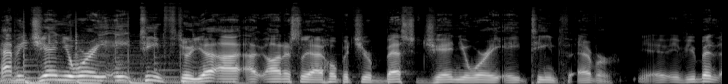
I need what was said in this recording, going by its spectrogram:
Happy January 18th to you. I, I, honestly, I hope it's your best January 18th ever. If you've been,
